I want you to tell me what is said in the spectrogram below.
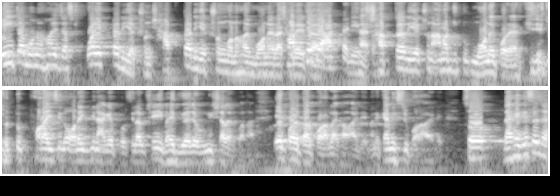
এইটা মনে হয় জাস্ট কয়েকটা রিয়াকশন সাতটা রিয়াকশন মনে হয় মনে রাখলে এটা থেকে আটটা হ্যাঁ সাতটা রিয়াকশন আমার যতটুকু মনে পড়ে আর কি যে যতটুকু পড়াইছিল অনেকদিন আগে পড়ছিলাম সেই ভাই দুই হাজার উনিশ সালের কথা। এরপরে তো আর পড়ালেখা হয়নি মানে কেমিস্ট্রি পড়া হয়নি। সো দেখা গেছে যে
